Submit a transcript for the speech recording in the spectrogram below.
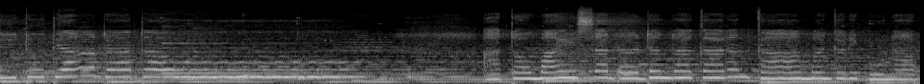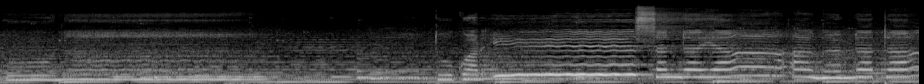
itu tiada tahu. Atau maisan dan rakaran kaman karipuna-puna. Tukar isan daya angan datang.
